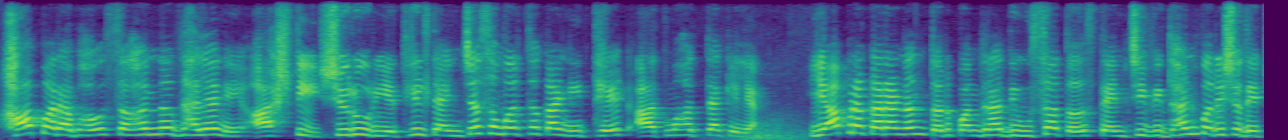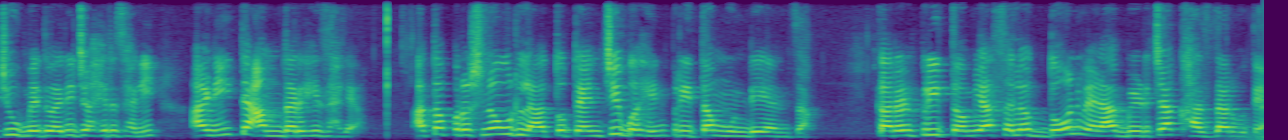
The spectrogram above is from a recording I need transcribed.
हा पराभव सहन न झाल्याने आष्टी शिरूर येथील त्यांच्या समर्थकांनी थेट आत्महत्या केल्या. या प्रकारानंतर पंधरा दिवसातच त्यांची विधान परिषदेची उमेदवारी जाहीर झाली आणि त्या आमदारही झाल्या. आता प्रश्न उरला तो त्यांची बहीण प्रीतम मुंडे यांचा. कारण प्रीतम या सलग दोन वेळा बीडच्या खासदार होत्या.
